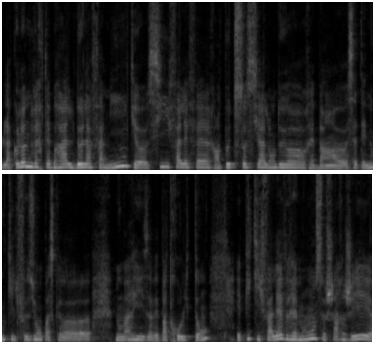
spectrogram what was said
la colonne vertébrale de la famille, que s'il fallait faire un peu de social en dehors, et eh ben, c'était nous qui le faisions parce que nos maris n'avaient pas trop le temps. Et puis qu'il fallait vraiment se charger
